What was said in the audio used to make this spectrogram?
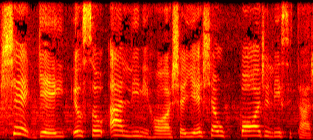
Cheguei! Eu sou a Aline Rocha e este é o Pode Licitar,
